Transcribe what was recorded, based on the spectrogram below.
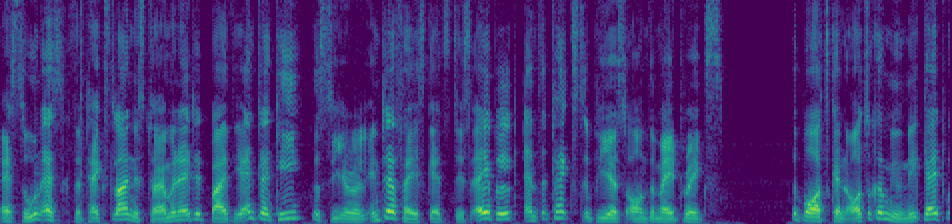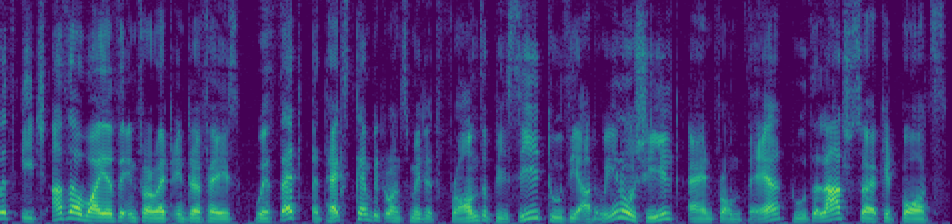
As soon as the text line is terminated by the enter key, the serial interface gets disabled and the text appears on the matrix. The boards can also communicate with each other via the infrared interface, with that a text can be transmitted from the PC to the Arduino shield and from there to the large circuit boards.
